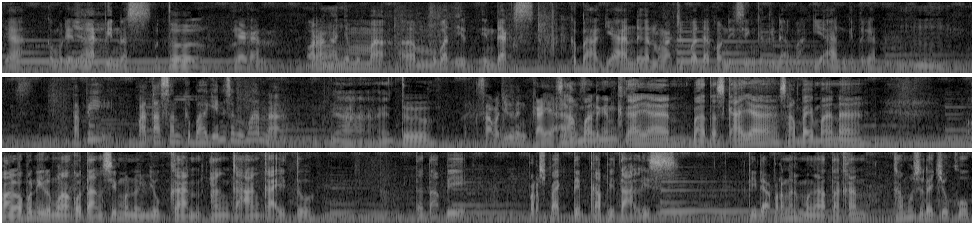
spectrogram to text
ya. Kemudian Ya. happiness, betul. ya kan. Orang Hmm. hanya mema- eh, membuat indeks kebahagiaan dengan mengacu pada kondisi ketidakbahagiaan gitu kan. Mm. Tapi batasan kebahagiaan ini sampai mana? Nah itu Sama juga dengan kekayaan. sama misalnya. dengan kekayaan. Batas kaya sampai mana? Walaupun ilmu akuntansi menunjukkan angka-angka itu, tetapi perspektif kapitalis tidak pernah mengatakan kamu sudah cukup.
